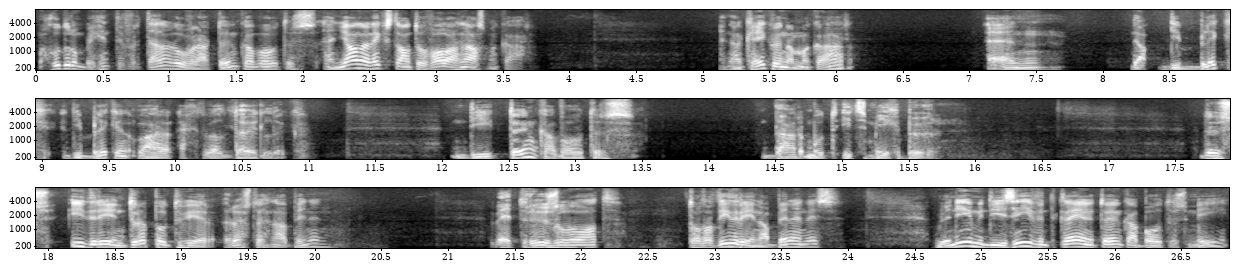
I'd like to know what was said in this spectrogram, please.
Goederen begint te vertellen over haar tuinkabouters. En Jan en ik staan toevallig naast elkaar. En dan kijken we naar elkaar. En ja, die, blik, die blikken waren echt wel duidelijk. Die tuinkabouters, daar moet iets mee gebeuren. Dus iedereen druppelt weer rustig naar binnen. Wij treuzelen wat, totdat iedereen naar binnen is. We nemen die zeven kleine tuinkabouters mee.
